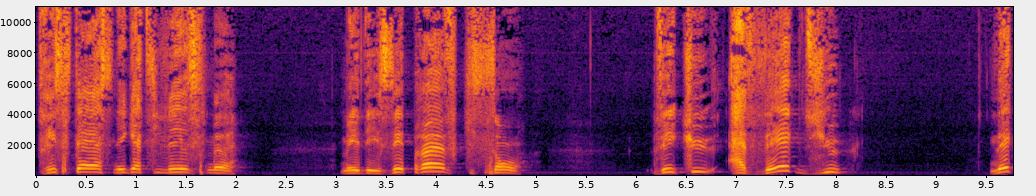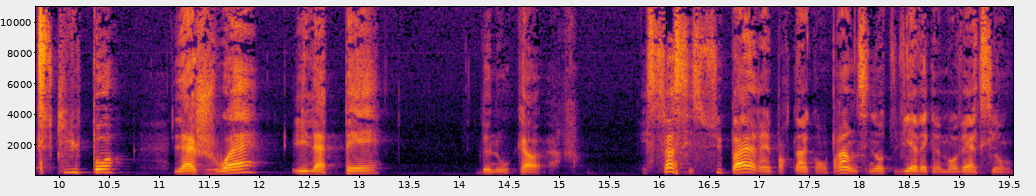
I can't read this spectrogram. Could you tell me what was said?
Tristesse, négativisme, mais des épreuves qui sont vécu avec Dieu n'exclut pas la joie et la paix de nos cœurs. Et ça, c'est super important à comprendre, sinon tu vis avec un mauvais axiome.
